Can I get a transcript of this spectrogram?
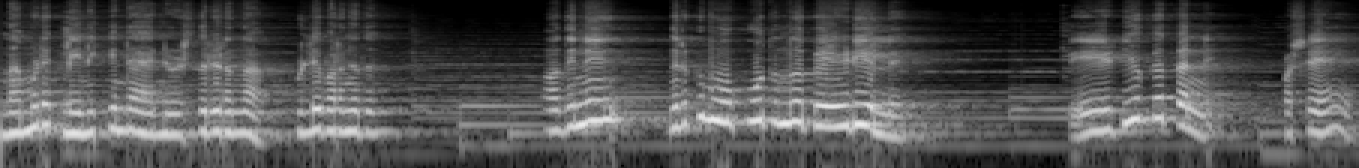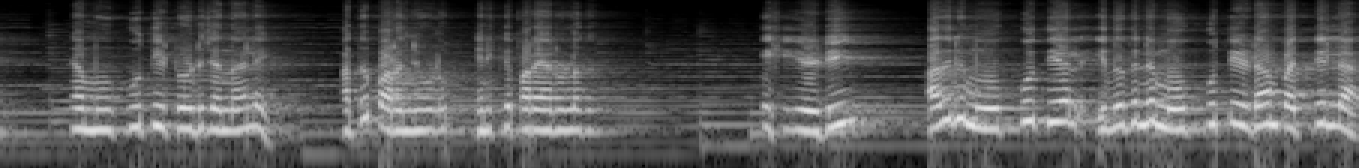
നമ്മുടെ ക്ലിനിക്കിന്റെ ആനിവേഴ്സറി ഇടുന്ന പുള്ളി പറഞ്ഞത്. അതിന് നിനക്ക് മൂക്കൂത്തുന്നത് പേടിയല്ലേ? പേടിയൊക്കെ തന്നെ. പക്ഷേ ഞാൻ മൂക്കൂത്തി ഇട്ടുകൊണ്ട് ചെന്നാലേ അത് പറഞ്ഞോളൂ എനിക്ക് പറയാനുള്ളത്. എടി അതിന് മൂക്കൂത്തിയാൽ ഇന്ന് തന്നെ മൂക്കൂത്തി ഇടാൻ പറ്റില്ല.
